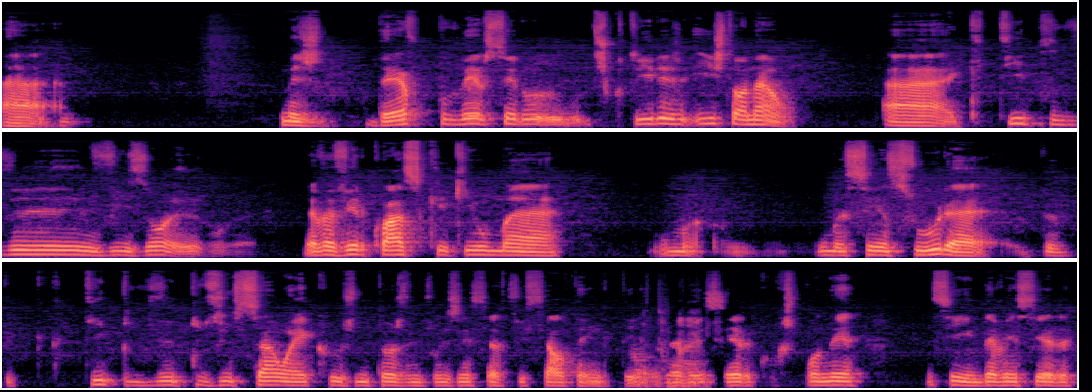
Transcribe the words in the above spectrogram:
Ah, mas deve poder ser discutir isto ou não. Ah, que tipo de visões. Deve haver quase que aqui uma, uma, uma censura de, de, que tipo de posição é que os motores de inteligência artificial têm que ter. Devem ser corresponder, assim, devem ser de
